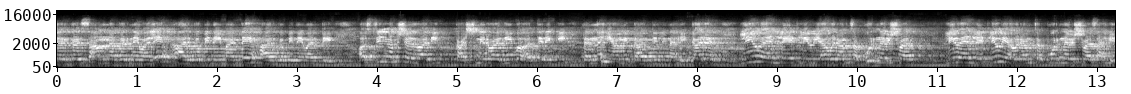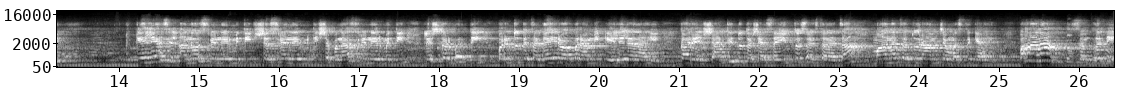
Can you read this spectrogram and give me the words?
डरकर सामना करने वाले हार कभी नहीं मानते हार कभी नहीं मानते. असतील नक्षलवादी काश्मीरवादी व अतिरेकी त्यांनाही आम्ही दाद दिली नाही. कारण लिव्ह अँड लेट लिव्ह यावर आमचा पूर्ण विश्वास लिव्ह अँड लेट लिव्ह यावर आमचा पूर्ण विश्वास आहे. केले असेल अण्वस्त्र निर्मिती शस्त्र निर्मिती क्षेपणास्त्र निर्मिती लष्कर भरती परंतु त्याचा गैरवापर आम्ही केलेला नाही. कारण शांतीदूत अशा संयुक्त संस्थानाचा मानाचा तुरा आमच्या मस्तके आहे. पहा ना संकटे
